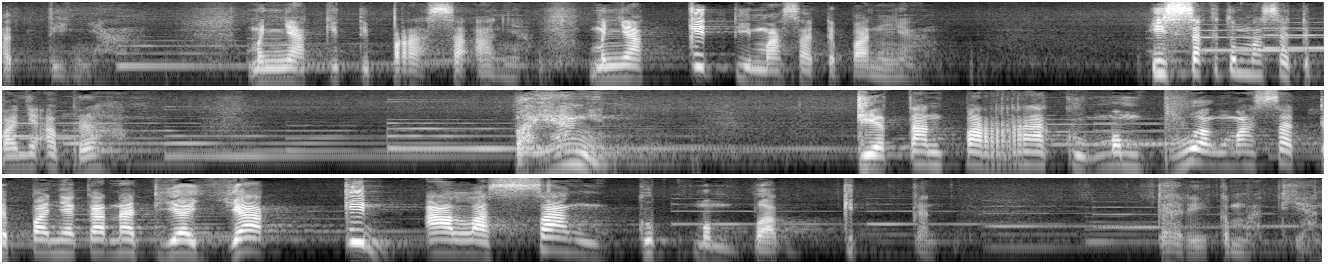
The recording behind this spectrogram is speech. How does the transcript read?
hatinya, menyakiti perasaannya, menyakiti masa depannya. Ishak itu masa depannya Abraham. Bayangin, dia tanpa ragu membuang masa depannya karena dia yakin Allah sanggup membangkitkan dari kematian.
